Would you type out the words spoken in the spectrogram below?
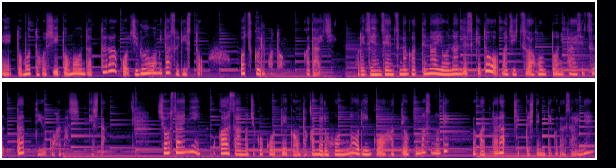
えーと、持ってほしいと思うんだったらこう自分を満たすリストを作ることが大事。これ全然つながってないようなんですけど、まあ、実は本当に大切だっていうお話でした。詳細にお母さんの自己肯定感を高める本のリンクを貼っておきますので、よかったらチェックしてみてくださいね。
